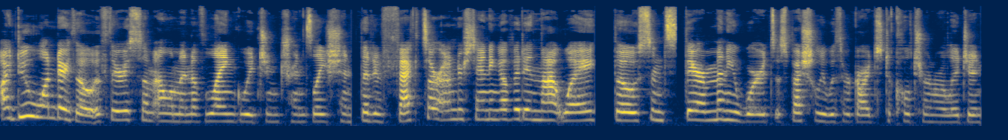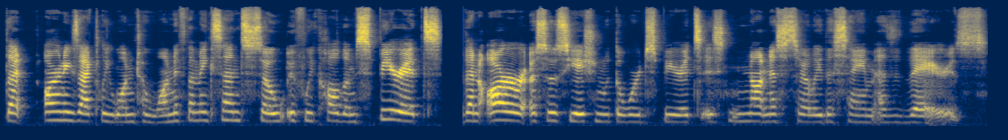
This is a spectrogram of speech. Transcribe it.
I do wonder, though, if there is some element of language and translation that affects our understanding of it in that way. Though, since there are many words, especially with regards to culture and religion, that aren't exactly one to one, if that makes sense, so if we call them spirits, then our association with the word spirits is not necessarily the same as theirs.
